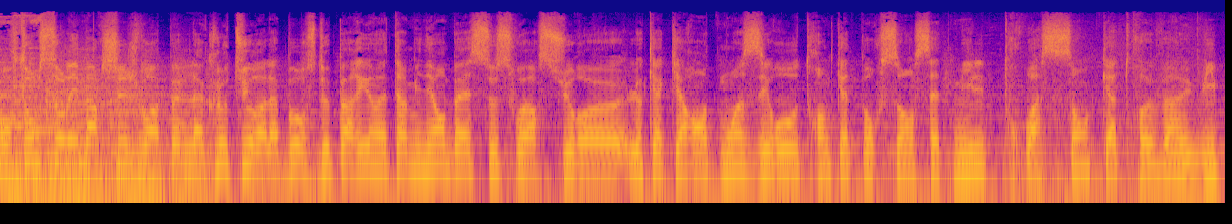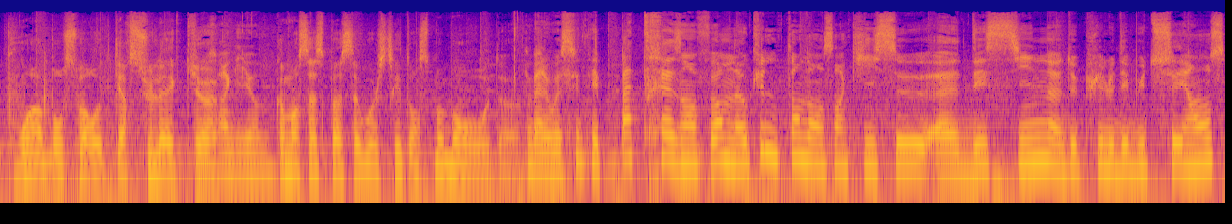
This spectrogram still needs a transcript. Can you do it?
On retourne sur les marchés. Je vous rappelle la clôture à la Bourse de Paris. On a terminé en baisse ce soir sur euh, le CAC 40, moins 0,34%, 7388 points. Bonsoir Aude Kersulek. Bonsoir Guillaume. Comment ça se passe à Wall Street en ce moment, Aude? Bah, Wall Street n'est pas très en forme. On n'a aucune tendance hein, qui se euh, dessine depuis le début de séance.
